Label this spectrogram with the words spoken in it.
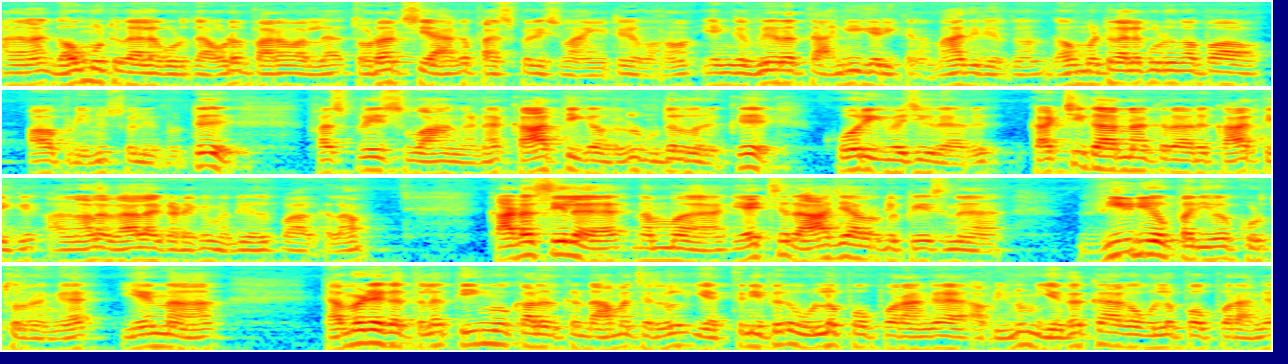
அதெல்லாம் கவர்மெண்ட் வேலை கொடுத்தா கூட பரவாயில்ல. தொடர்ச்சியாக ஃபஸ்ட் ப்ரைஸ் வாங்கிட்டே வரோம். எங்கள் வீரத்தை அங்கீகரிக்கிற மாதிரி இருக்கும். கவர்மெண்ட் வேலை கொடுங்கப்பா அப்படின்னு சொல்லிவிட்டு ஃபஸ்ட் ப்ரைஸ் வாங்கின கார்த்திக் அவர்கள் முதல்வருக்கு கோரிக்கை வச்சுக்கிறாரு. கட்சிக்காரனாக்குறாரு கார்த்திக். அதனால் வேலை கிடைக்கும் என்று எதிர்பார்க்கலாம். கடைசியில் நம்ம எச் ராஜா அவர்கள் பேசின வீடியோ பதிவை கொடுத்துட்றேங்க. ஏன்னா தமிழகத்தில் திமுக இருக்கின்ற அமைச்சர்கள் எத்தனை பேர் உள்ளே போக போகிறாங்க அப்படின்னும் எதற்காக உள்ளே போக போகிறாங்க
